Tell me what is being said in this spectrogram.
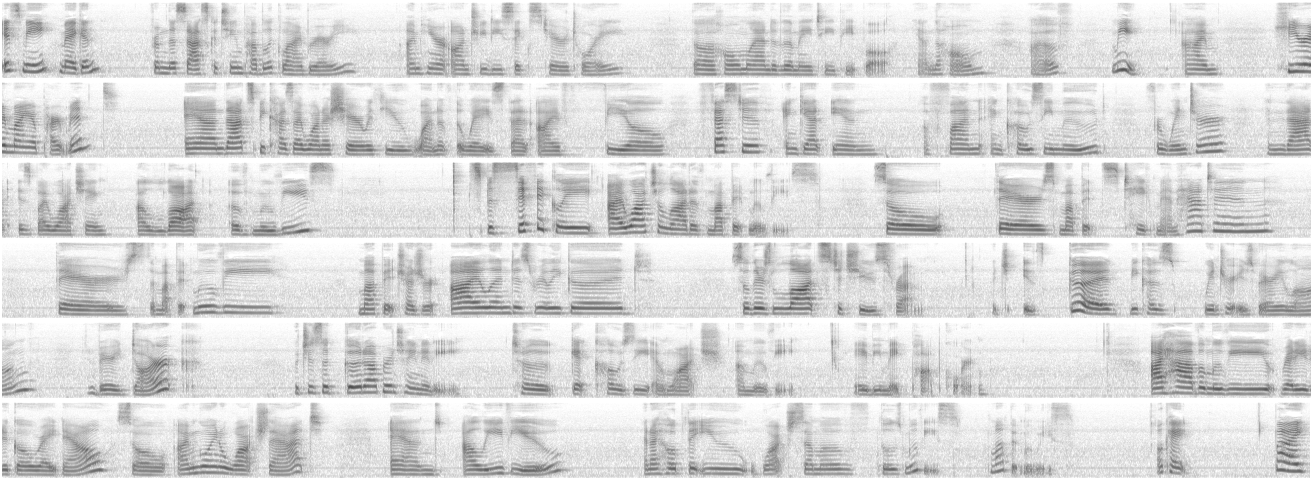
It's me, Megan, from the Saskatoon Public Library. I'm here on Treaty 6 territory, the homeland of the Métis people, and the home of me. I'm here in my apartment, and that's because I want to share with you one of the ways that I feel festive and get in a fun and cozy mood for winter, and that is by watching a lot of movies. Specifically, I watch a lot of Muppet movies. So there's Muppets Take Manhattan, there's the Muppet movie, Muppet Treasure Island is really good. So there's lots to choose from, which is good because winter is very long and very dark, which is a good opportunity to get cozy and watch a movie. Maybe make popcorn. I have a movie ready to go right now, so I'm going to watch that and I'll leave you and I hope that you watch some of those movies, Muppet movies. Okay, bye.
